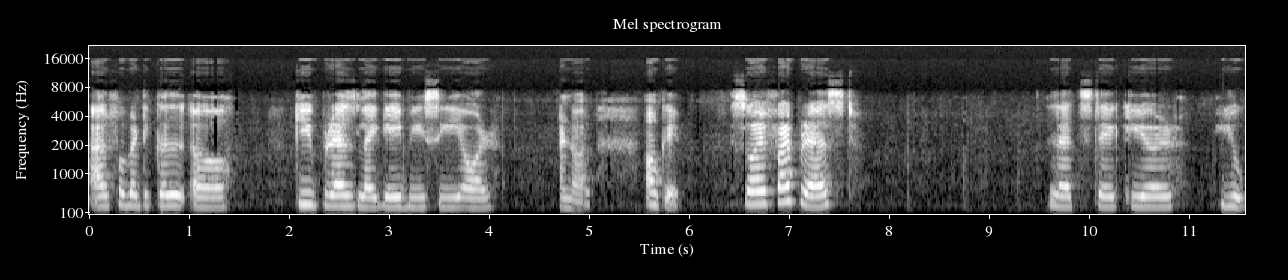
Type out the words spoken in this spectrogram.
alphabetical uh, key press like a b c or and all okay so if i pressed let's take here u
